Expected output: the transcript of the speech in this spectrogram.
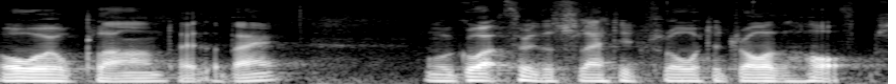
oil plant at the back and we'll go up through the slatted floor to dry the hops.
